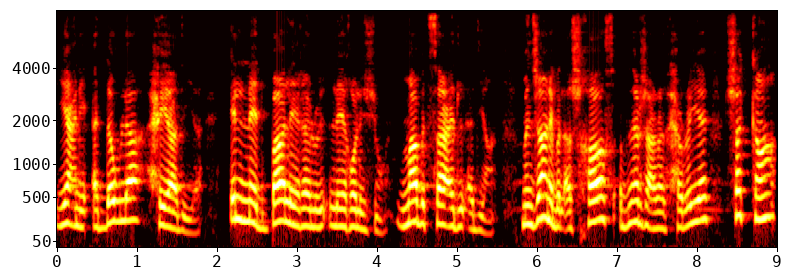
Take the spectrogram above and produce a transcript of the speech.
يعني الدولة حيادية. Il n'aide pas les religions ما بتساعد الأديان. من جانب الأشخاص بنرجع للحرية chacun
